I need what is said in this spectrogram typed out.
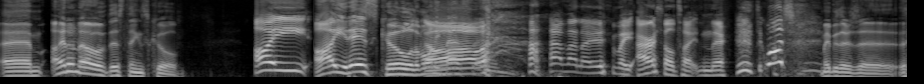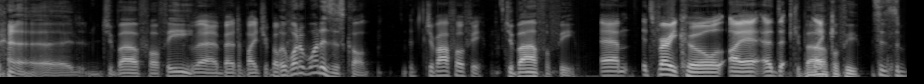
um, I don't know if this thing's cool. I. Oh, it is cool. I'm only messing. Oh, man, I, my arsehole tightened there. It's like, what? Maybe there's a uh, Jabba Fofi. Uh, about to bite your bum. Wait, what, what is this called? Jabba Fuffy. Jabba Fofi. Um, it's very cool. I uh, d- like, since the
